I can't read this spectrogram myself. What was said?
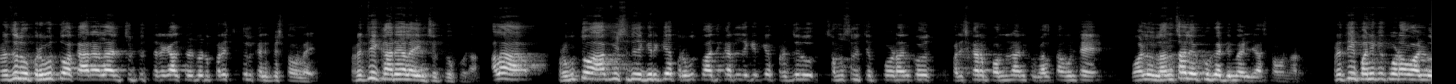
ప్రజలు ప్రభుత్వ కార్యాలయాల చుట్టూ తిరగాల్సినటువంటి పరిస్థితులు కనిపిస్తూ ఉన్నాయి. ప్రతి కార్యాలయం చుట్టూ కూడా. అలా ప్రభుత్వ ఆఫీసు దగ్గరికే ప్రభుత్వ అధికారుల దగ్గరికే ప్రజలు సమస్యలు చెప్పుకోవడానికి పరిష్కారం పొందడానికి వెళ్తా ఉంటే వాళ్ళు లంచాలు ఎక్కువగా డిమాండ్ చేస్తూ ఉన్నారు. ప్రతి పనికి కూడా వాళ్ళు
